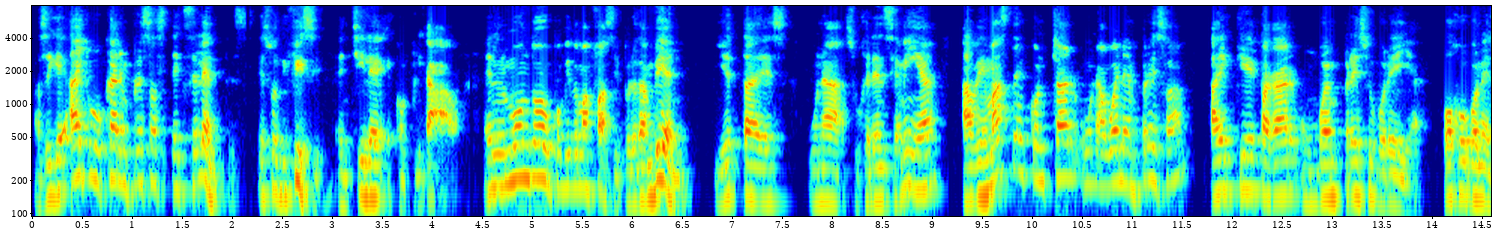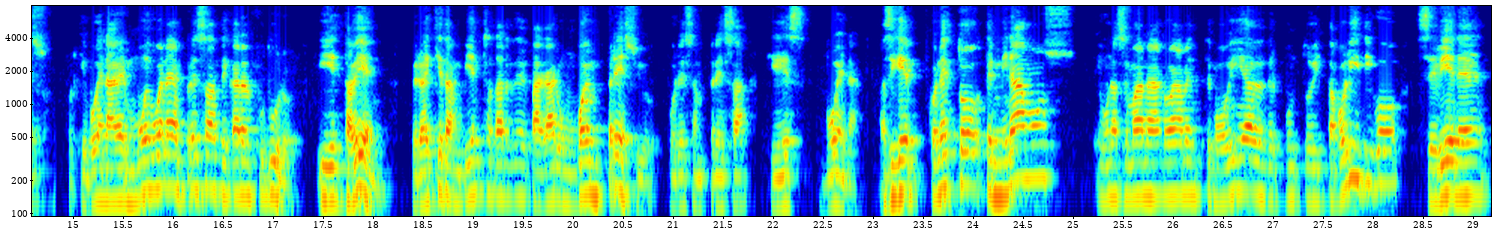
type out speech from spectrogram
Así que hay que buscar empresas excelentes. Eso es difícil. En Chile es complicado. En el mundo un poquito más fácil, pero también, y esta es una sugerencia mía, además de encontrar una buena empresa, hay que pagar un buen precio por ella. Ojo con eso, porque pueden haber muy buenas empresas de cara al futuro. Y está bien, pero hay que también tratar de pagar un buen precio por esa empresa que es buena. Así que con esto terminamos. Una semana nuevamente movida desde el punto de vista político. Se viene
